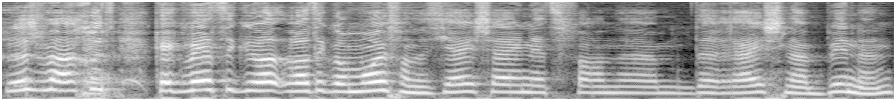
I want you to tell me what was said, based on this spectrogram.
Dus maar goed, kijk, weet ik wat, wat ik wel mooi vond, dat jij zei net van um, de reis naar binnen.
